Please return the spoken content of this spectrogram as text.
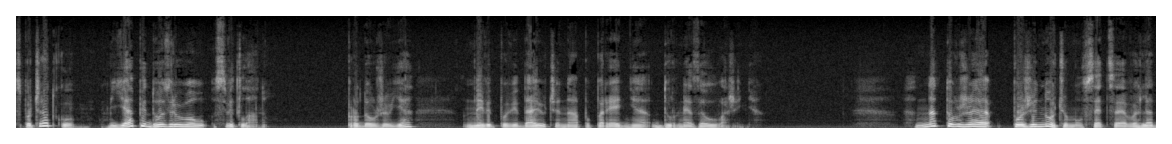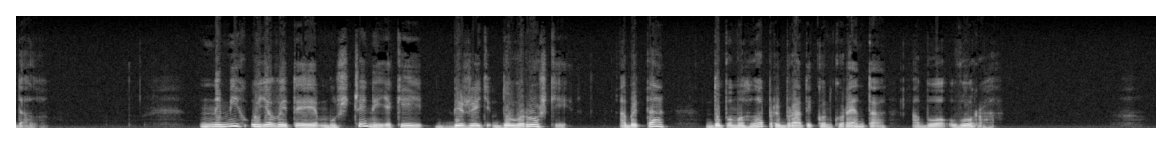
Спочатку я підозрював Світлану, продовжив я, не відповідаючи на попереднє дурне зауваження. Надто вже по-жіночому все це виглядало. Не міг уявити мужчини, який біжить до ворожки, аби та допомогла прибрати конкурента або ворога.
